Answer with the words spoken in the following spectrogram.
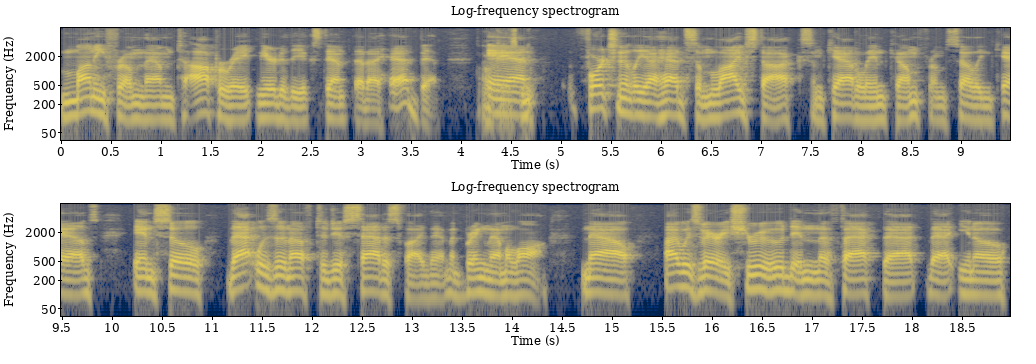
money from them to operate near to the extent that I had been. Okay, and so- fortunately, I had some livestock, some cattle income from selling calves. And so that was enough to just satisfy them and bring them along. Now, I was very shrewd in the fact that, that you know,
